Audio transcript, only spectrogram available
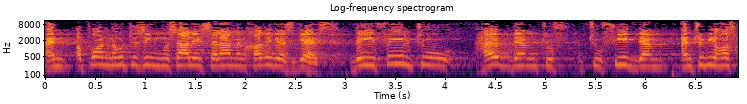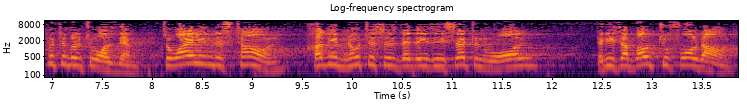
and upon noticing Musa alayhi salam and Khadir as guests, they failed to help them, to, to feed them and to be hospitable towards them. So while in this town, Khadir notices that there is a certain wall that is about to fall down.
